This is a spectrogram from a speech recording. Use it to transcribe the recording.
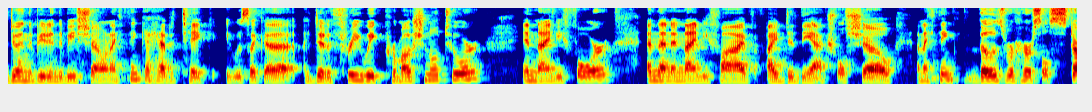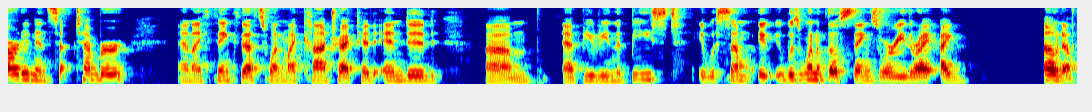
doing the Beauty and the Beast show, and I think I had to take it was like a I did a three week promotional tour in 94 and then in 95 i did the actual show and i think those rehearsals started in september and I think that's when my contract had ended um, at Beauty and the Beast. It was some. It, it was one of those things where either I, I, oh no,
